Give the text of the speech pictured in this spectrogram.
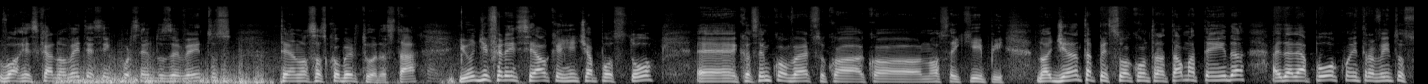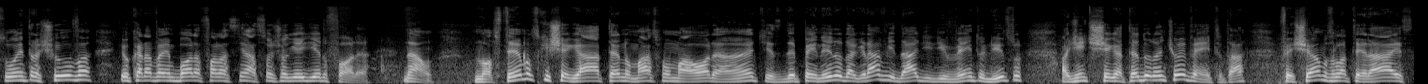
vou arriscar 95% dos eventos tem as nossas coberturas, tá? E um diferencial que a gente apostou, é, que eu sempre converso com a, com a, nossa equipe, não adianta a pessoa contratar uma tenda, aí dali a pouco entra vento sul, entra chuva, e o cara vai embora e fala assim, ah, só joguei dinheiro fora. Não, nós temos que chegar até no máximo uma hora antes, dependendo da gravidade de vento disso, a gente chega até durante o evento, tá? Fechamos laterais,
